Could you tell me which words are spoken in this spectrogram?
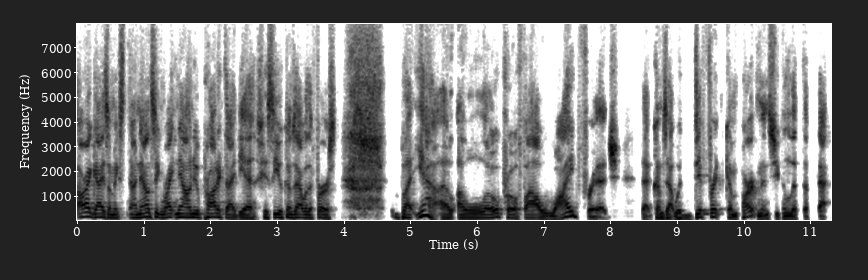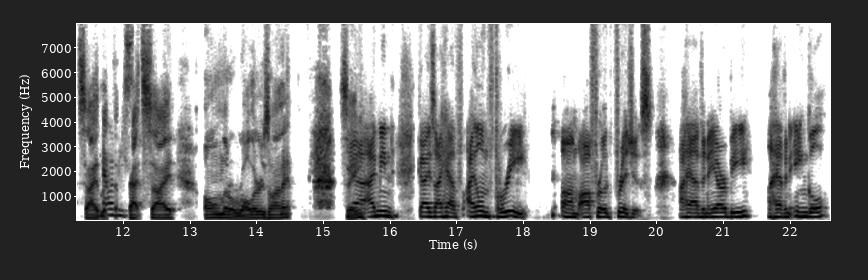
All right, guys, I'm ex- announcing right now a new product idea. You see who comes out with it first. But yeah, a, a low profile wide fridge that comes out with different compartments. You can lift up that side, That lift would up that side, own little rollers on it. See, Yeah, I mean, guys, I have I own three um, off-road fridges. I have an ARB, I have an Engel,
